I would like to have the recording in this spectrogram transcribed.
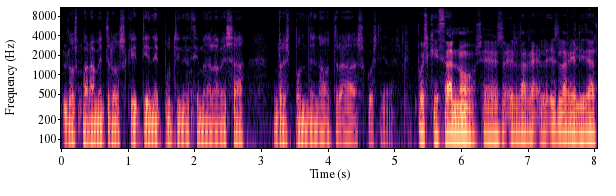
los parámetros que tiene Putin encima de la mesa responden a otras cuestiones. Pues quizá no, o sea, es, la, es la realidad.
